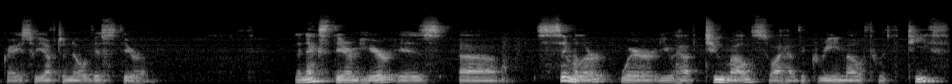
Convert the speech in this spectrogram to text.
Okay, so you have to know this theorem. The next theorem here is uh, similar, where you have two mouths. So I have the green mouth with teeth,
